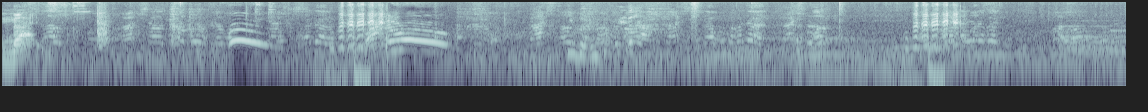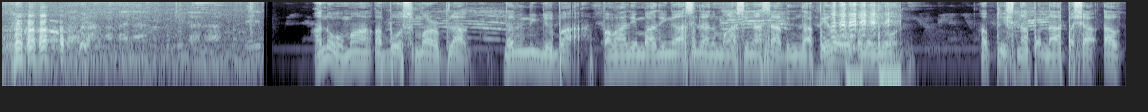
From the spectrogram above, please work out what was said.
Nice! Rock and roll! Ano mga kabos Mar Vlog? Narinig nyo ba? Pamali-mali nga sila ng mga sinasabi nila pero okay lang yun. Oh, please, napa, napa shout out,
